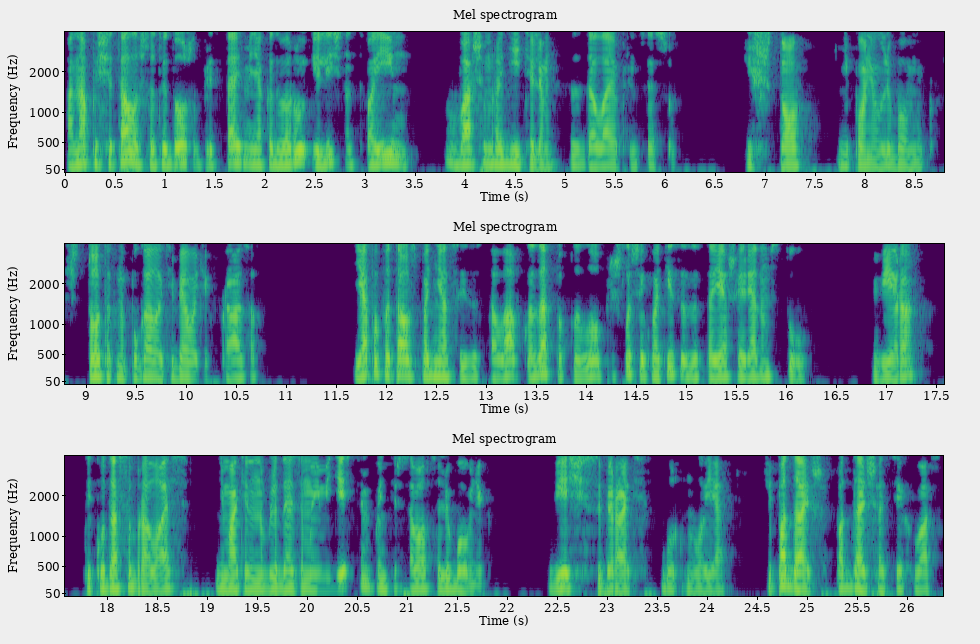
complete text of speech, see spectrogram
«Она посчитала, что ты должен представить меня ко двору и лично твоим... вашим родителям», — сдала я принцессу. «И что?» — не понял любовник. «Что так напугало тебя в этих фразах?» Я попытался подняться из-за стола, в глазах поплыло, пришлось ухватиться за стоявший рядом стул. «Вера, ты куда собралась?» Внимательно наблюдая за моими действиями, поинтересовался любовник. «Вещи собирать», — буркнула я. И подальше, подальше от всех вас.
